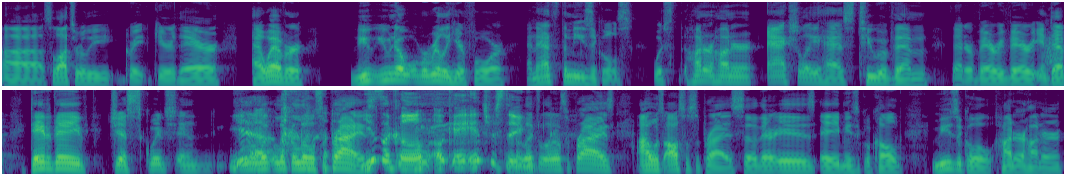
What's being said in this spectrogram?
Uh, so lots of really great gear there. However, you you know what we're really here for, and that's the musicals, which Hunter Hunter actually has two of them that are very, very in depth. Dave Dave just squished and yeah. look, look a little surprised. musical. Okay, interesting. looked a little surprised. I was also surprised. So there is a musical called Musical Hunter Hunter.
